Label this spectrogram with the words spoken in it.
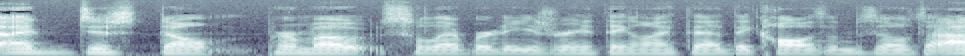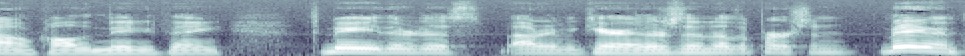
i just don't promote celebrities or anything like that. They call themselves i don't call them anything to me they're just i don't even care. There's another person. But anyway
